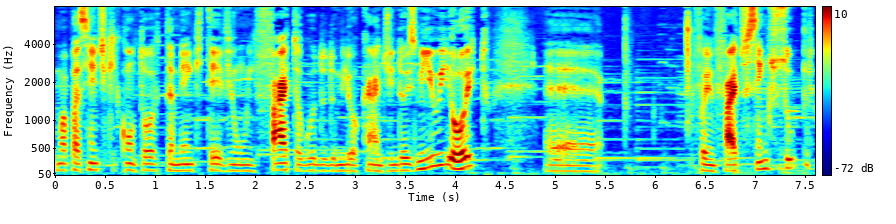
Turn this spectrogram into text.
Uma paciente que contou também que teve um infarto agudo do miocárdio em 2008, é, foi um infarto sem supra.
